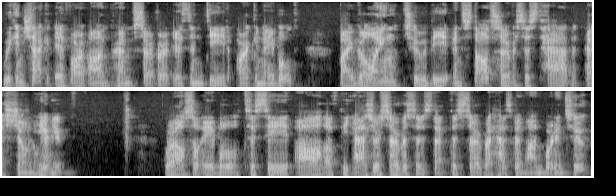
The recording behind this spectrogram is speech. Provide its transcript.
we can check if our on-prem server is indeed Arc enabled by going to the installed services tab as shown here. We're also able to see all of the Azure services that this server has been onboarded to.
